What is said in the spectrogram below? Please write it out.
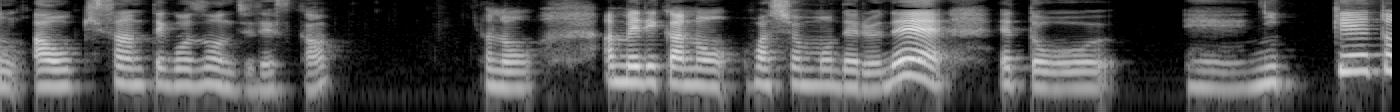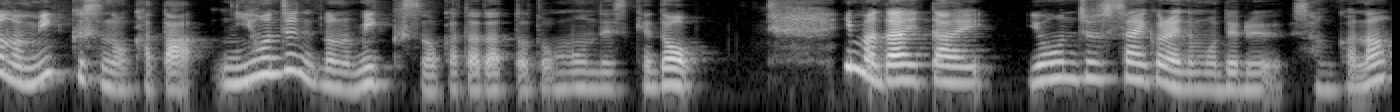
ン青木さんってご存知ですか？あの、アメリカのファッションモデルで、えっと、えー、日系とのミックスの方、日本人とのミックスの方だったと思うんですけど、今だいたい40歳くらいのモデルさんかな？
